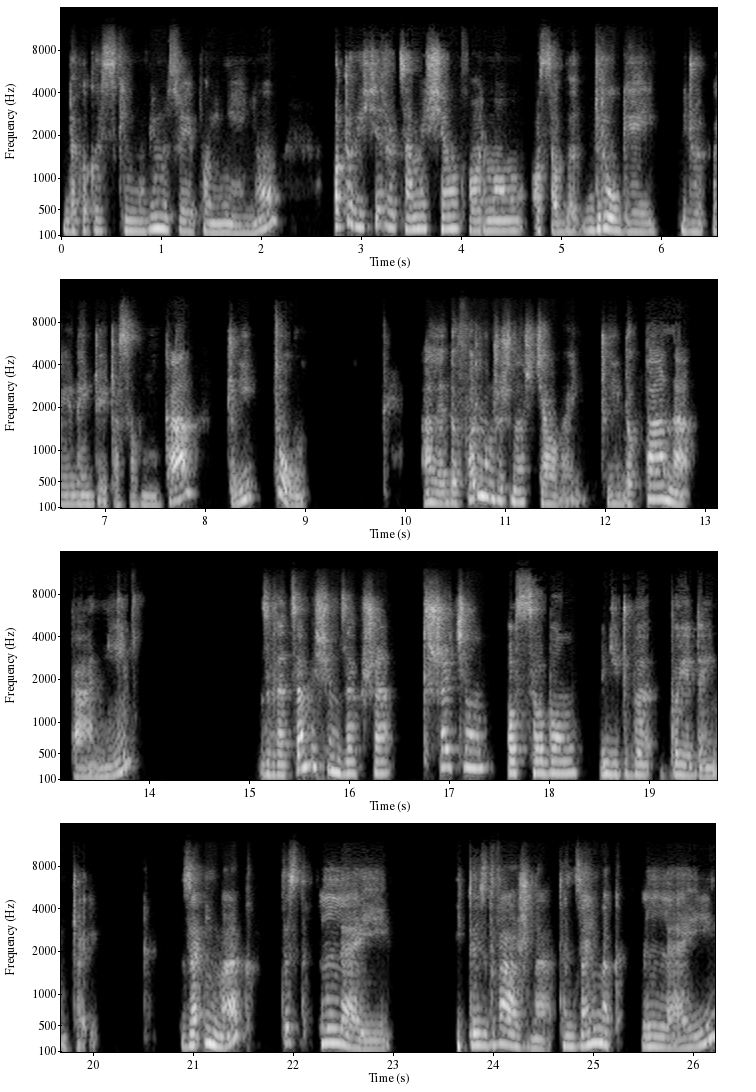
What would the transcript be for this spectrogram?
do kogoś, z kim mówimy sobie po imieniu. Oczywiście zwracamy się formą osoby drugiej liczby pojedynczej czasownika, czyli tu. Ale do formy grzecznościowej, czyli do pana, pani, zwracamy się zawsze trzecią osobą liczby pojedynczej. Zaimek to jest lei. I to jest ważne. Ten zaimek lei,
